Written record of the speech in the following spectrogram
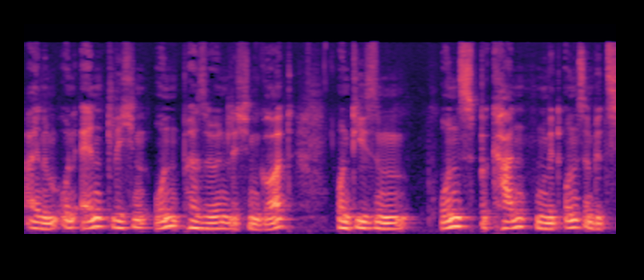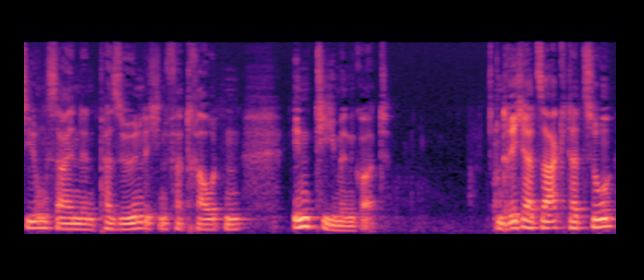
einem unendlichen, unpersönlichen Gott und diesem uns bekannten, mit uns in Beziehung seienden, persönlichen, vertrauten, intimen Gott. Und Richard sagt dazu,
